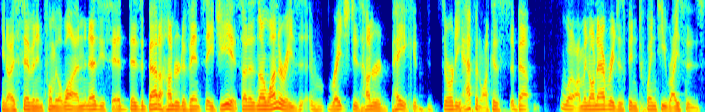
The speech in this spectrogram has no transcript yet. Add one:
you know, seven in Formula One. And as you said, there's about 100 events each year. So there's no wonder he's reached his 100 peak. It- It's already happened. Like, it's about, well, I mean, on average, it's been 20 races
